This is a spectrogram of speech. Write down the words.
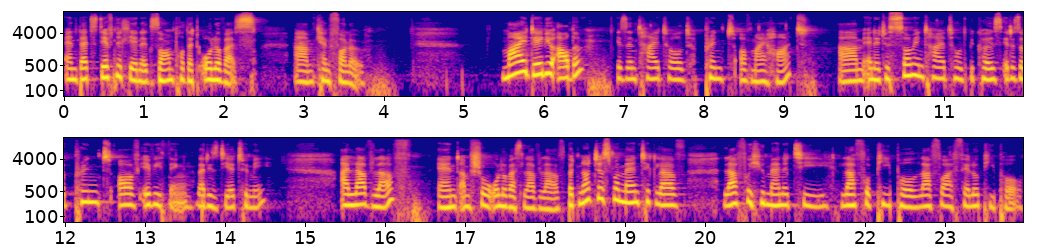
And that's definitely an example that all of us um, can follow. My debut album is entitled Print of My Heart. Um, and it is so entitled because it is a print of everything that is dear to me. I love love, and I'm sure all of us love love, but not just romantic love, love for humanity, love for people, love for our fellow people.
